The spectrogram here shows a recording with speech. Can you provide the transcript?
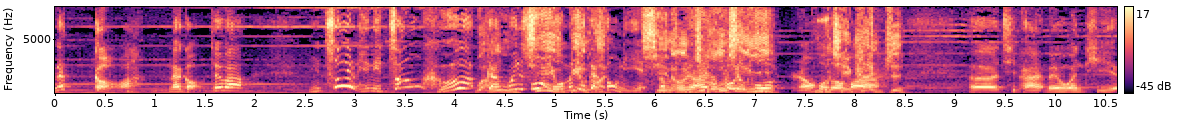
来搞啊，来搞，对吧？你这里你张合敢龟缩，我们就敢动你。那么主视角还是偷一波，然后的话，呃，弃牌没有问题。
